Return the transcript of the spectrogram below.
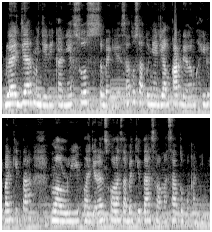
belajar menjadikan Yesus sebagai satu-satunya jangkar dalam kehidupan kita melalui pelajaran sekolah sahabat kita selama satu pekan ini.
